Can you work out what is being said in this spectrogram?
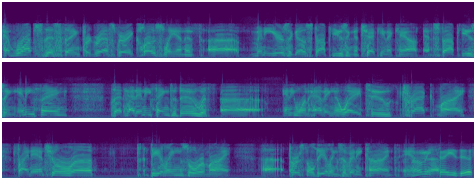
have watched this thing progress very closely and have uh, many years stopped using a checking account and stopped using anything that had anything to do with uh, anyone having a way to track my financial uh, dealings or my uh, personal dealings of any kind. And, Let me uh, tell you this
